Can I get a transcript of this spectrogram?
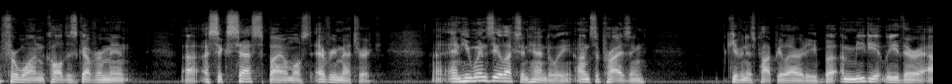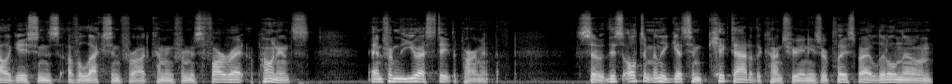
for one, called his government uh, a success by almost every metric. Uh, and he wins the election handily, unsurprising, given his popularity. But immediately there are allegations of election fraud coming from his far right opponents and from the U.S. State Department. So this ultimately gets him kicked out of the country, and he's replaced by a little known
